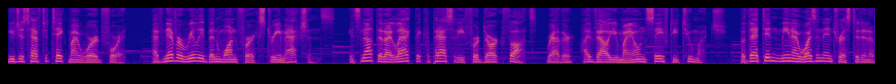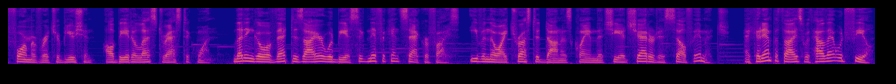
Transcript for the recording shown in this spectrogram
You just have to take my word for it. I've never really been one for extreme actions. It's not that I lack the capacity for dark thoughts, rather, I value my own safety too much. But that didn't mean I wasn't interested in a form of retribution, albeit a less drastic one. Letting go of that desire would be a significant sacrifice, even though I trusted Donna's claim that she had shattered his self-image. I could empathize with how that would feel,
